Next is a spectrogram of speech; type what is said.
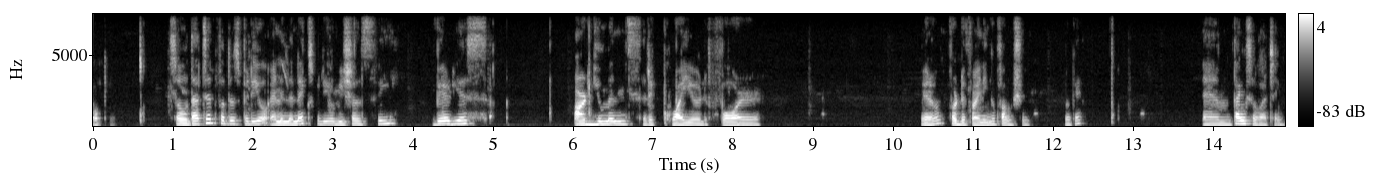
Okay. So that's it for this video. And in the next video we shall see various arguments required for you know for defining a function. Okay? And thanks for watching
